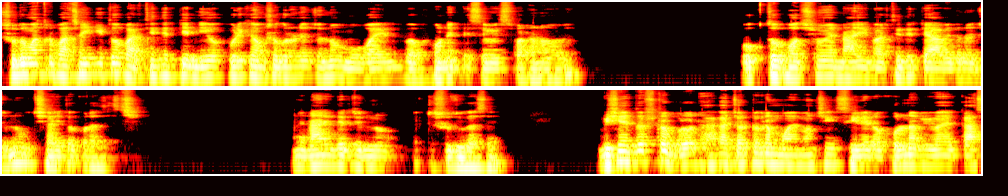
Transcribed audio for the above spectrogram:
শুধুমাত্র বাছাইকৃত প্রার্থীদেরকে নিয়োগ পরীক্ষায় অংশগ্রহণের জন্য মোবাইল বা ফোনে এস এম এস পাঠানো হবে। উক্ত পদসমূহের নারী প্রার্থীদেরকে আবেদনের জন্য উৎসাহিত করা যাচ্ছে। মানে নারীদের জন্য একটা সুযোগ আছে। বিশেষ দ্রষ্টব্য, ঢাকা, চট্টগ্রাম, ময়মনসিংহ, সিলেট ও খুলনা বিভাগে কাজ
